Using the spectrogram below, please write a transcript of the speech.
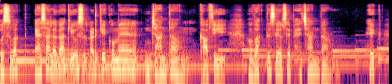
उस वक्त ऐसा लगा कि उस लड़के को मैं जानता हूँ, काफ़ी वक्त से उसे पहचानता हूँ। एक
